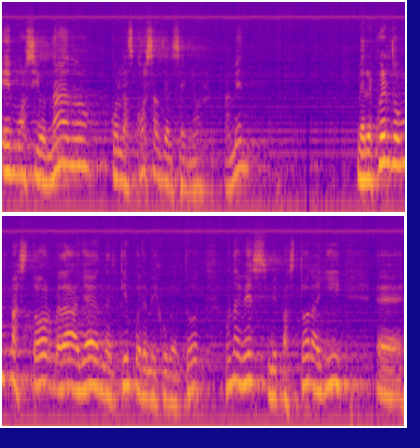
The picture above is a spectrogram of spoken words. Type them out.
emocionado con las cosas del Señor. Amén. Me recuerdo un pastor, ¿verdad? Allá en el tiempo de mi juventud. Una vez mi pastor allí eh,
